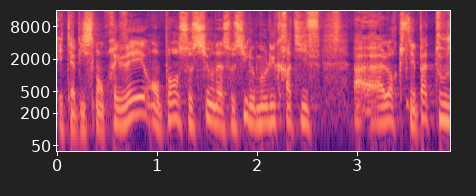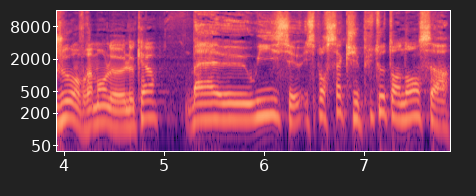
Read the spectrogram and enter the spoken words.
établissement privé, on pense aussi, on associe le mot lucratif, alors que ce n'est pas toujours vraiment le cas? Bah euh, oui, c'est pour ça que j'ai plutôt tendance à,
